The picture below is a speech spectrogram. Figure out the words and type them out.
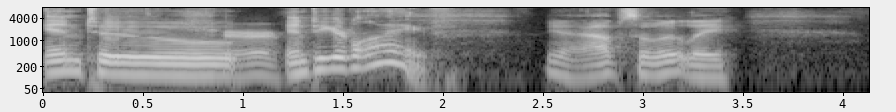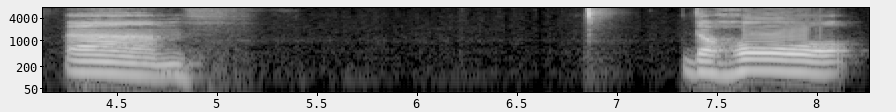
into Sure. into your life. Yeah, absolutely. Um, the whole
